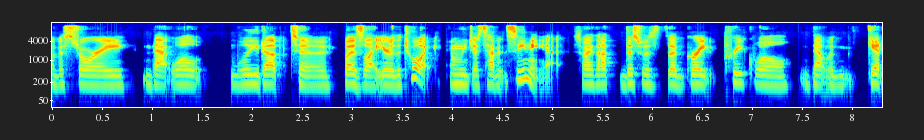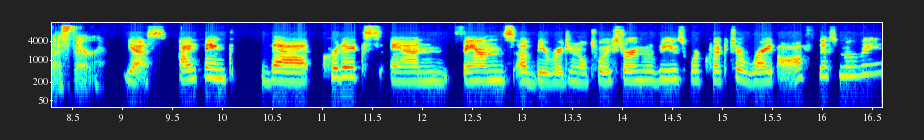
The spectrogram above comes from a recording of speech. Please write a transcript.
of a story that will lead up to Buzz Lightyear the toy, and we just haven't seen it yet. So I thought this was the great prequel that would get us there. Yes, I think that critics and fans of the original Toy Story movies were quick to write off this movie,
